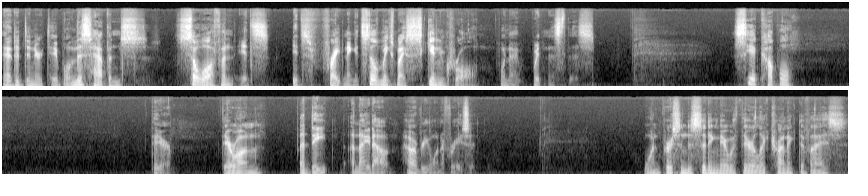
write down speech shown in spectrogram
at a dinner table, and this happens so often, it's it's frightening. It still makes my skin crawl when I witness this. See a couple there. They're on a date, a night out, however you want to phrase it. One person is sitting there with their electronic device,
